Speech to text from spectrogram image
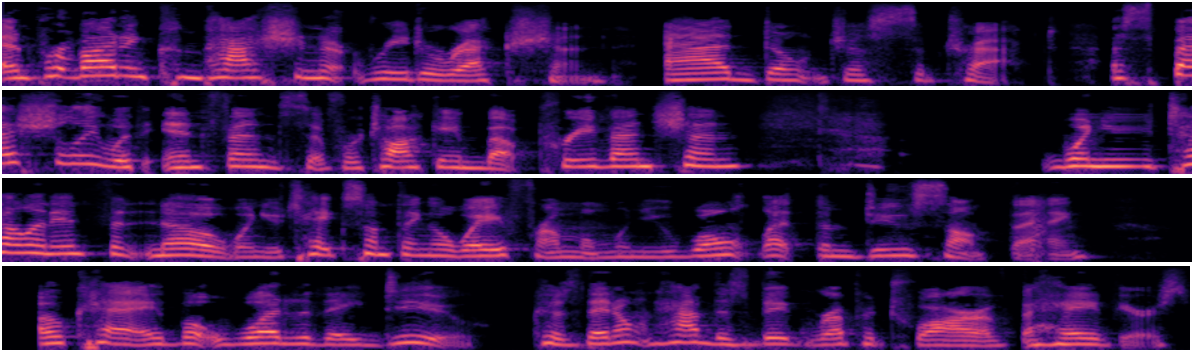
And providing compassionate redirection add don't just subtract. Especially with infants if we're talking about prevention when you tell an infant no when you take something away from them when you won't let them do something okay but what do they do? Because they don't have this big repertoire of behaviors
